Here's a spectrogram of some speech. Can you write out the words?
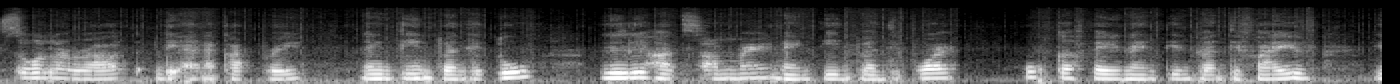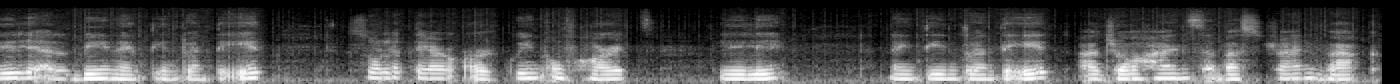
Solar Route de Anacapri, 1922, Lily Hot Summer, 1924, Ou Cafe, 1925, Lili Elbe, 1928, Solitaire or Queen of Hearts, Lily, 1928, A Johann Sebastian Bach,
